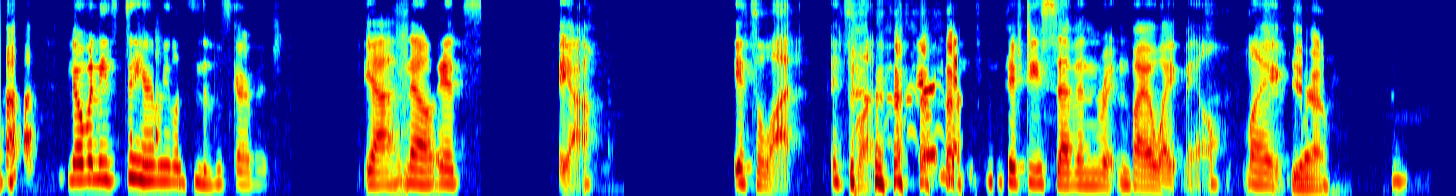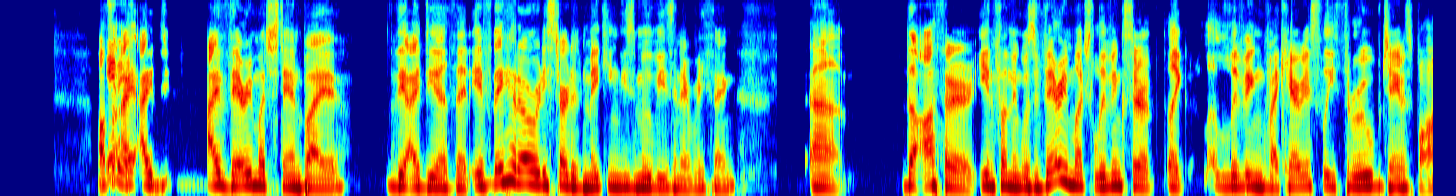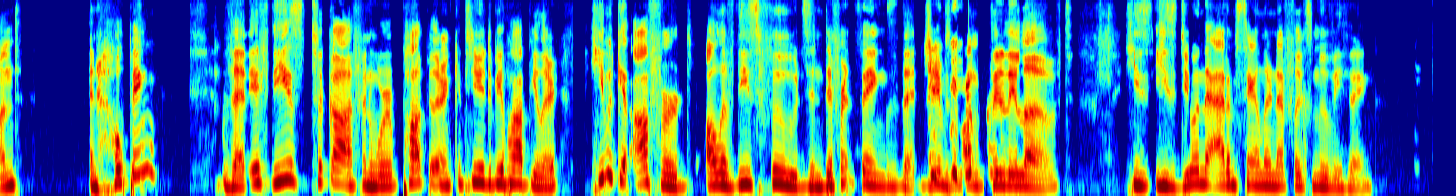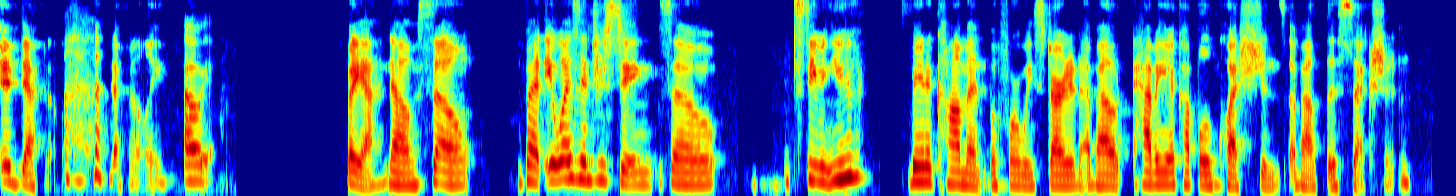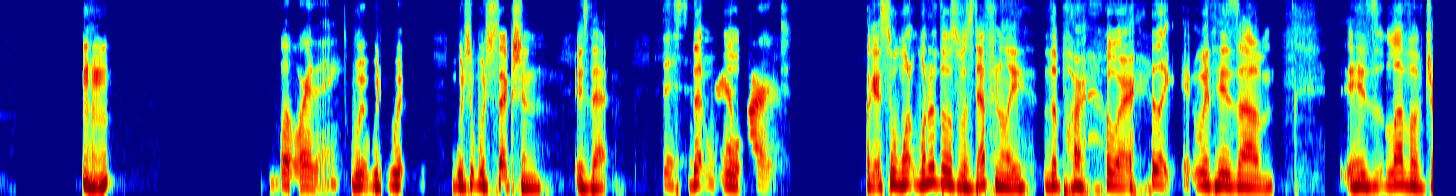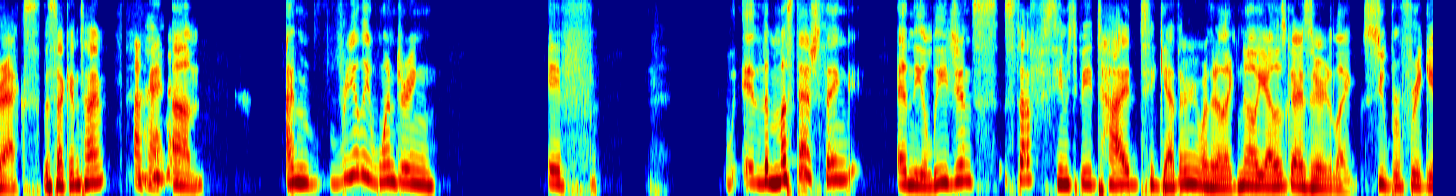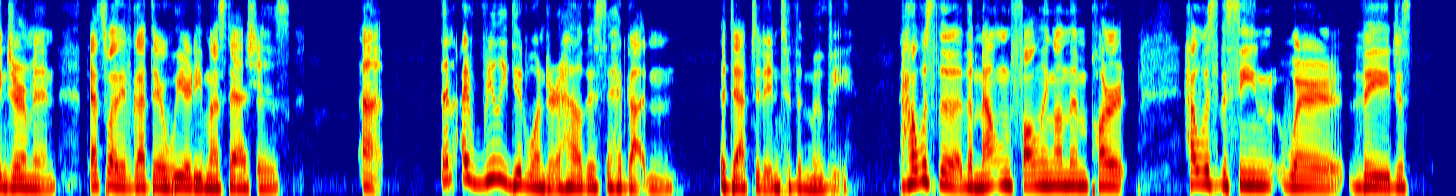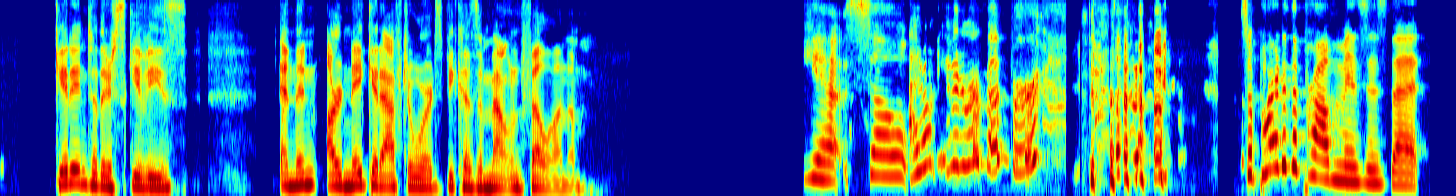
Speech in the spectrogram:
No one needs to hear me listen to this garbage. Yeah, no, it's yeah. It's a lot. It's a lot. Very 1957 written by a white male. Like yeah. Also, It is. I, I d- I very much stand by the idea that if they had already started making these movies and everything, um, the author Ian Fleming was very much living sur- like living vicariously through James Bond, and hoping that if these took off and were popular and continued to be popular, he would get offered all of these foods and different things that James Bond clearly loved. He's he's doing the Adam Sandler Netflix movie thing. it definitely, definitely. oh, yeah. But yeah, no. So, but it was interesting. So, Stephen, you made a comment before we started about having a couple of questions about this section. Mhm. What were they? Which, which, which which section is that? This That well, part. okay. So one one of those was definitely the part where like with his um his love of Drax the second time. Okay. Um, I'm really wondering if the mustache thing and the allegiance stuff seems to be tied together. Where they're like, no, yeah, those guys are like super freaking German. That's why they've got their weirdy mustaches. Uh, then I really did wonder how this had gotten adapted into the movie. How was the the mountain falling on them part? How was the scene where they just get into their skivvies and then are naked afterwards because a mountain fell on them? Yeah. So, I don't even remember. so part of the problem is, is that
